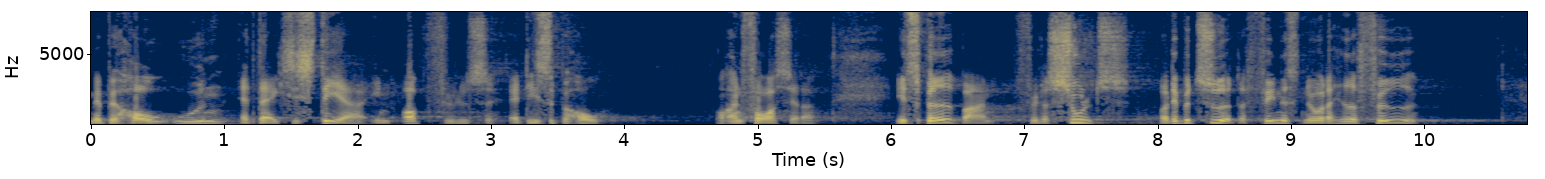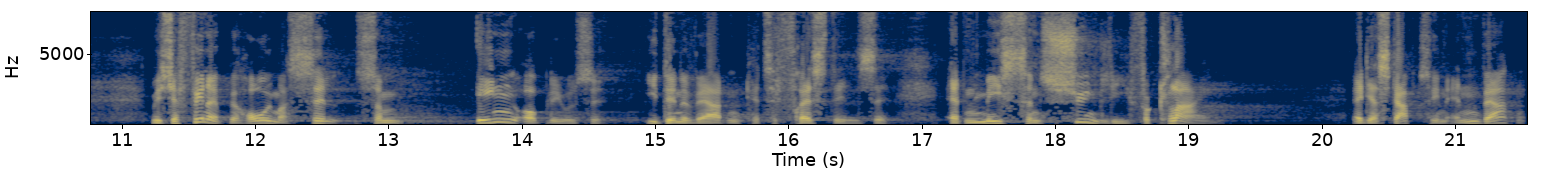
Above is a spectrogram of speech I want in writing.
med behov, uden at der eksisterer en opfyldelse af disse behov. Og han fortsætter. Et spædbarn føler sult, og det betyder, at der findes noget, der hedder føde. Hvis jeg finder et behov i mig selv, som ingen oplevelse i denne verden kan tilfredsstillelse, er den mest sandsynlige forklaring, at jeg er skabt til en anden verden.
